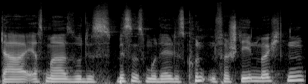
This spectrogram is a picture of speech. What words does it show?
da erstmal so das Businessmodell des Kunden verstehen möchten.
